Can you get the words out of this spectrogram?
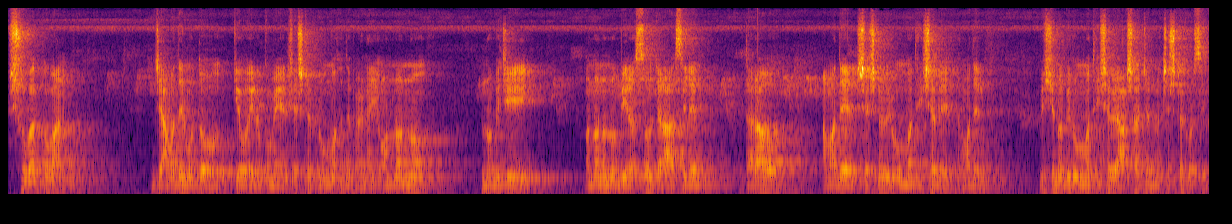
সৌভাগ্যবান যে আমাদের মতো কেউ এরকমের শেষ নবীর উম্মত হতে পারে নাই। অন্যান্য নবীজি, অন্যান্য নবী রসল যারা আসছিলেন তারাও আমাদের শেষ নবীর উম্মত হিসাবে, আমাদের বিশ্ব নবীর উম্মত হিসাবে আসার জন্য চেষ্টা করছিল।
